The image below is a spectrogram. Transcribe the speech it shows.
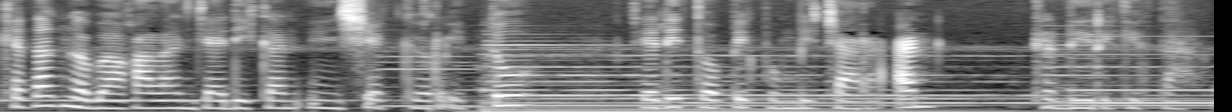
kita nggak bakalan jadikan insecure itu jadi topik pembicaraan ke diri kita.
